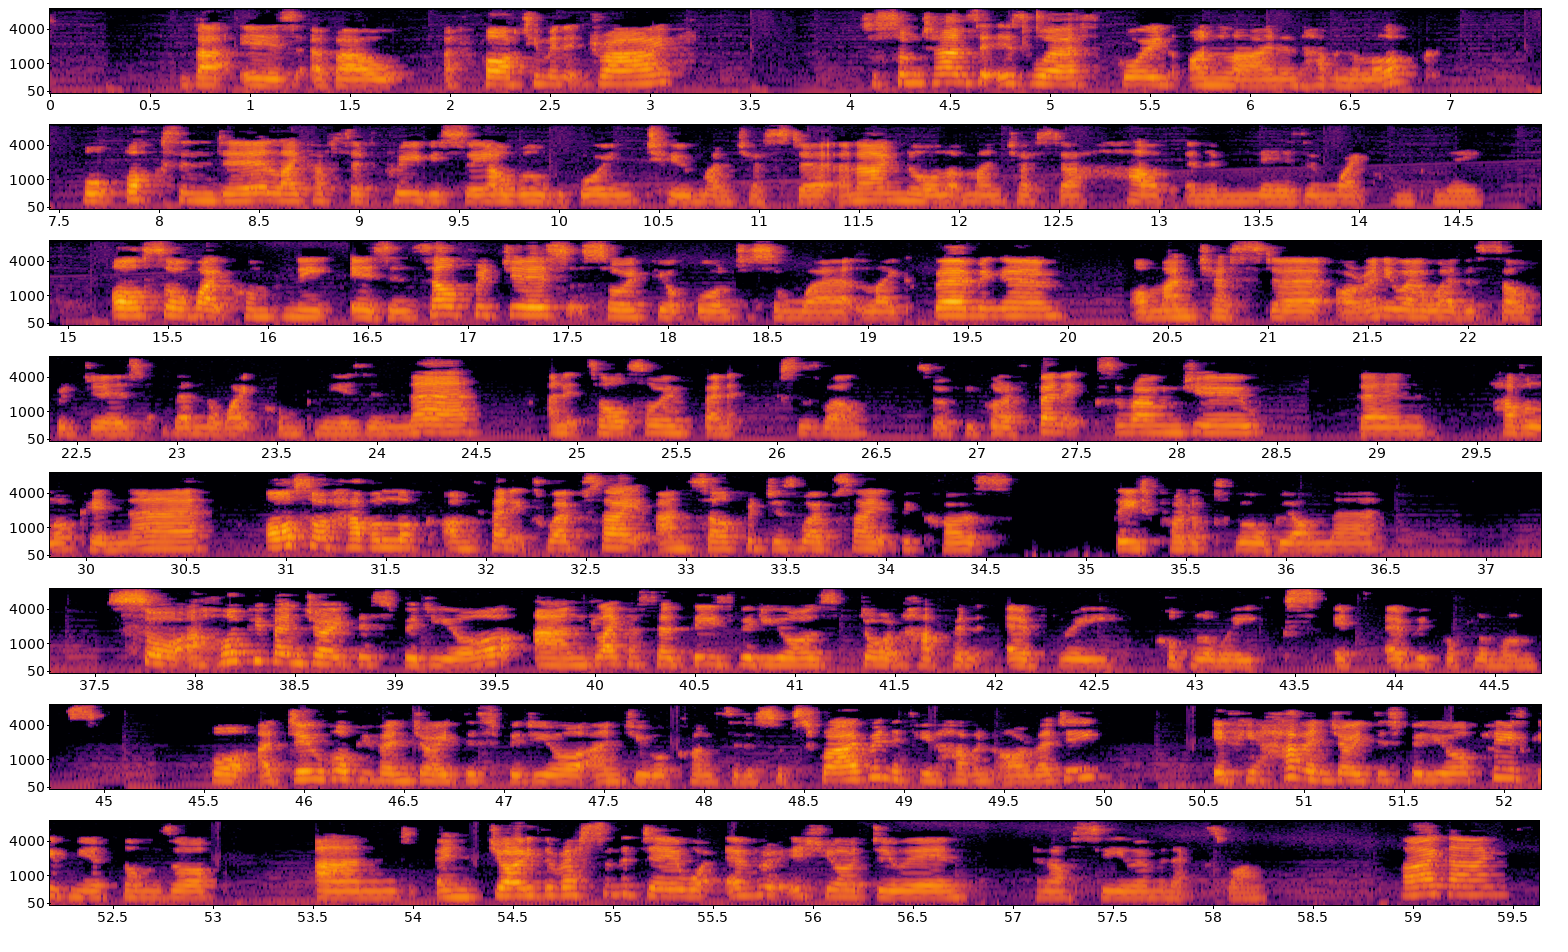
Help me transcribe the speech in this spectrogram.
that is about a 40 minute drive. So sometimes it is worth going online and having a look. But Boxing Day, like I've said previously, I will be going to Manchester, and I know that Manchester have an amazing white company. Also, White Company is in Selfridges, so if you're going to somewhere like Birmingham or Manchester or anywhere where the Selfridges, then the White Company is in there, and it's also in Phoenix as well. So if you've got a Phoenix around you, then have a look in there. Also have a look on Phoenix website and Selfridges website because these products will be on there. So I hope you've enjoyed this video and like I said these videos don't happen every couple of weeks, it's every couple of months. But I do hope you've enjoyed this video and you will consider subscribing if you haven't already. If you have enjoyed this video please give me a thumbs up and enjoy the rest of the day whatever it is you're doing and I'll see you in the next one. Bye guys.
